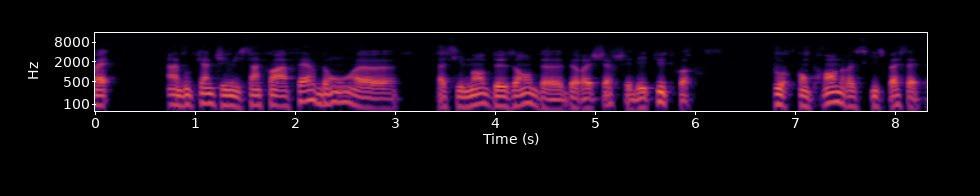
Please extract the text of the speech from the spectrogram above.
Ouais, un bouquin que j'ai mis cinq ans à faire, dont facilement deux ans de, de recherche et d'études, quoi, pour comprendre ce qui se passait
